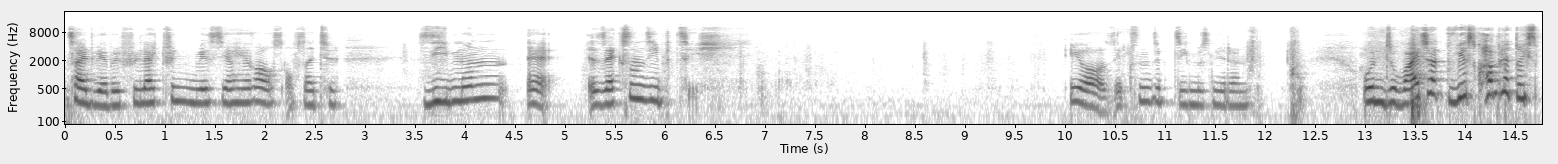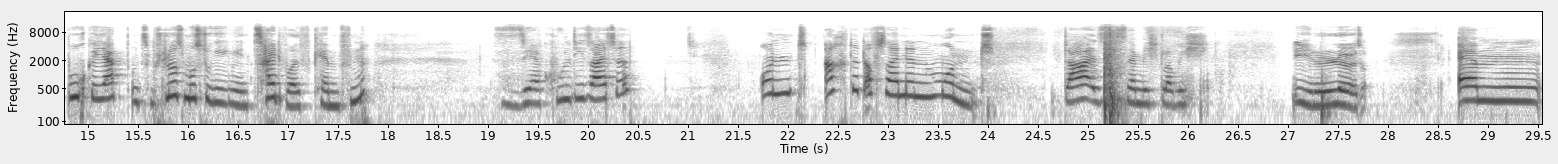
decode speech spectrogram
Zeitwirbel. Vielleicht finden wir es ja heraus auf Seite 7, äh, 76. Ja, 76 müssen wir dann. Und so weiter. Du wirst komplett durchs Buch gejagt und zum Schluss musst du gegen den Zeitwolf kämpfen. Sehr cool die Seite. Und achtet auf seinen Mund. Da ist es nämlich, glaube ich, die Lösung. Ähm,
